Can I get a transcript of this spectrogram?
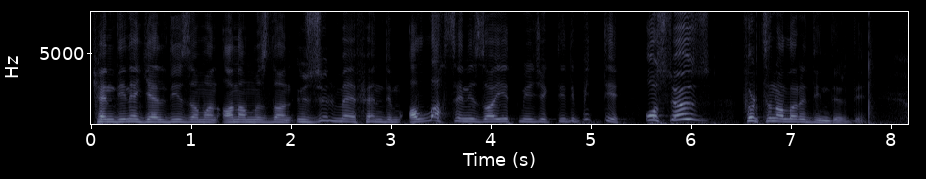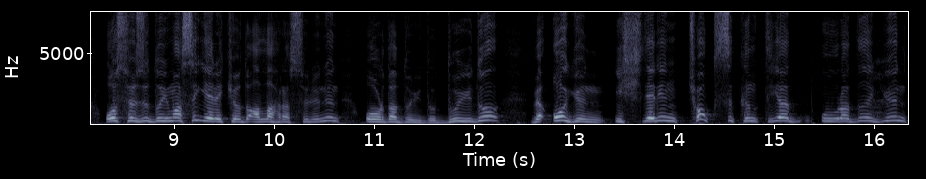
Kendine geldiği zaman anamızdan üzülme efendim Allah seni zayi etmeyecek dedi bitti. O söz fırtınaları dindirdi. O sözü duyması gerekiyordu Allah Resulü'nün orada duydu. Duydu ve o gün işlerin çok sıkıntıya uğradığı gün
